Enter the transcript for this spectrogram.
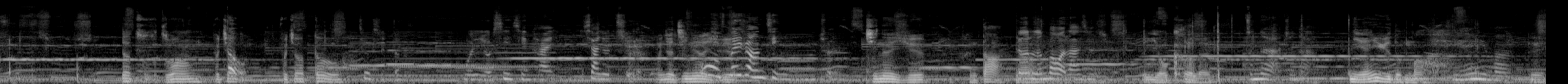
舒服。叫组装，不叫豆不叫豆。就是的，我有信心它一下就止了。我跟你讲，今天的哦，鱼，非常精准，今天的鱼很大，这能把我拉下去吗？有可能真的啊真的啊，鲶鱼的吗。鲶鱼吗？对，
